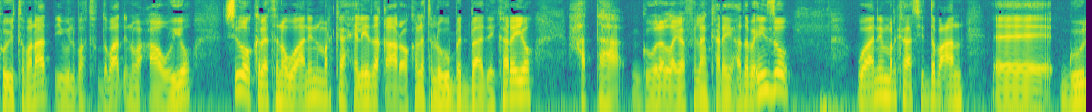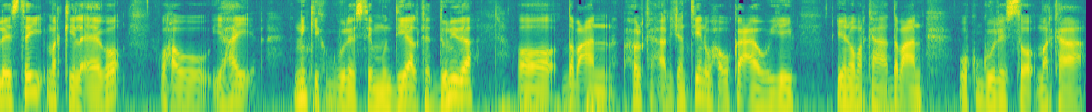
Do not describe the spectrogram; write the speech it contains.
ko iyo tobanaad iyo weliba toddobaad inuu caawiyo. Sidoo kaleetana waa nin markaa xiliyada qaar oo kaleeto lagu badbaadi karayo xataa goolo laga filan karayo. Haddaba enzo waa nin markaasi dabcan guuleystay markii la eego waxa uu yahay ninkii ku guuleystay mundiyaalka dunida oo dabcan xulka argentin waxa uu ka caawiyey inuu markaa dabcan uu ku guuleysto marka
